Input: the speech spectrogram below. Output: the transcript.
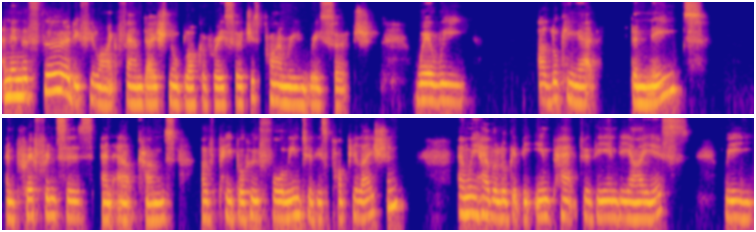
And then the third, if you like, foundational block of research is primary research, where we are looking at the needs and preferences and outcomes of people who fall into this population. And we have a look at the impact of the NDIS. We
